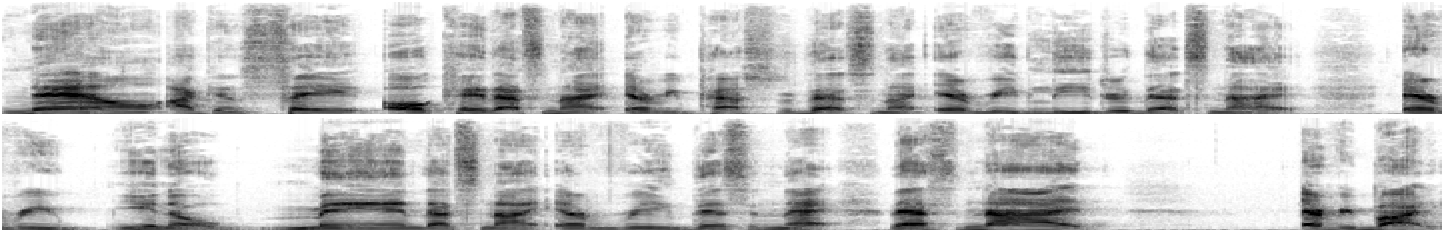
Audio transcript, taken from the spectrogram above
now I can say, okay, that's not every pastor, that's not every leader, that's not every, you know, man, that's not every this and that. That's not everybody.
